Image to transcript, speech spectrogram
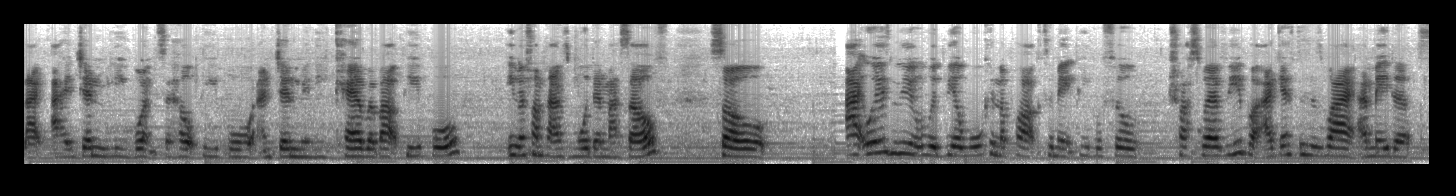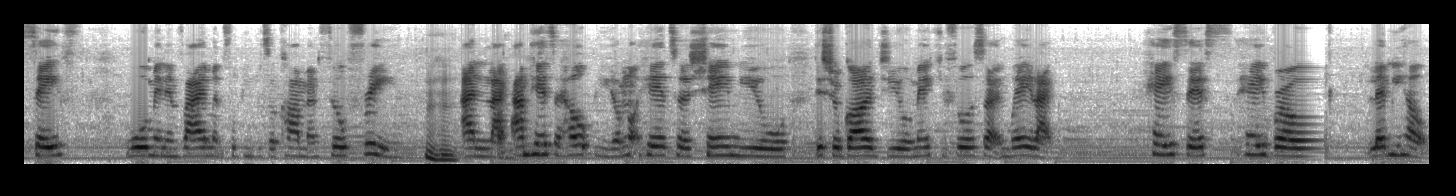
Like, I genuinely want to help people and genuinely care about people, even sometimes more than myself. So, I always knew it would be a walk in the park to make people feel trustworthy, but I guess this is why I made a safe, warming environment for people to come and feel free. Mm-hmm. And like, I'm here to help you. I'm not here to shame you or disregard you or make you feel a certain way. Like, hey, sis, hey, bro, let me help.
